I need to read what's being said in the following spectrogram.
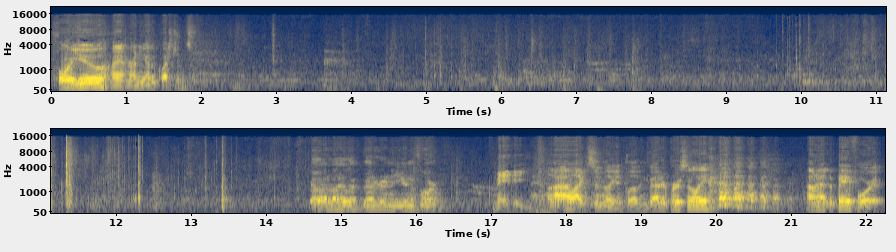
For you, I am running out of questions. Do I look better in a uniform? Maybe. I I like civilian clothing better personally. I don't have to pay for it.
